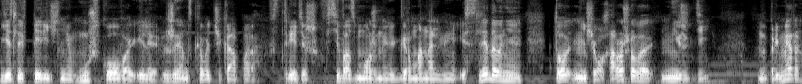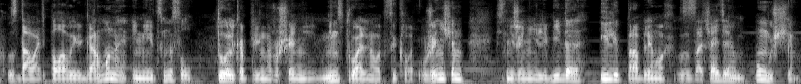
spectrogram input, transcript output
если в перечне мужского или женского чекапа встретишь всевозможные гормональные исследования, то ничего хорошего не жди. Например, сдавать половые гормоны имеет смысл только при нарушении менструального цикла у женщин, снижении либидо или проблемах с зачатием у мужчин.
